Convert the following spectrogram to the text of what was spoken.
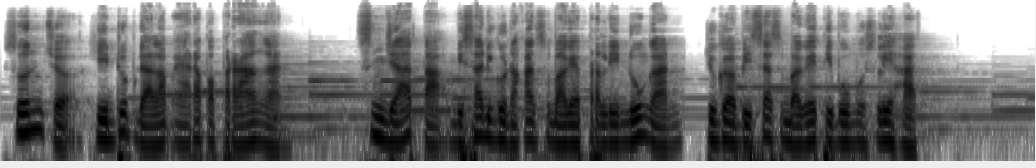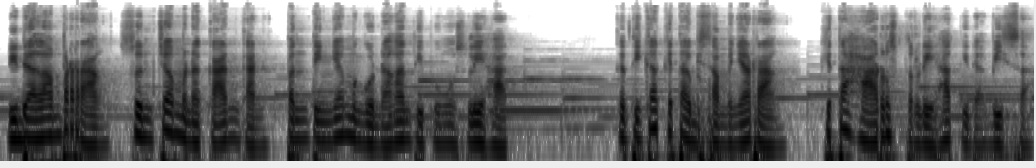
Sun Tzu hidup dalam era peperangan. Senjata bisa digunakan sebagai perlindungan, juga bisa sebagai tipu muslihat. Di dalam perang, Sun Tzu menekankan pentingnya menggunakan tipu muslihat. Ketika kita bisa menyerang, kita harus terlihat tidak bisa.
